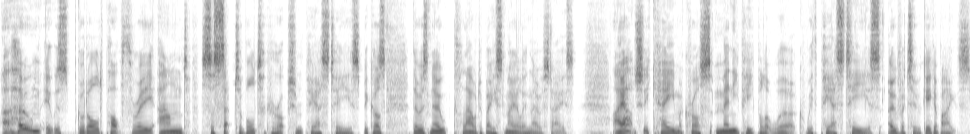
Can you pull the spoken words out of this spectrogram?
At home, it was good old POP3 and susceptible to corruption PSTs because there was no cloud based mail in those days. I actually came across many people at work with PSTs over 2 gigabytes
